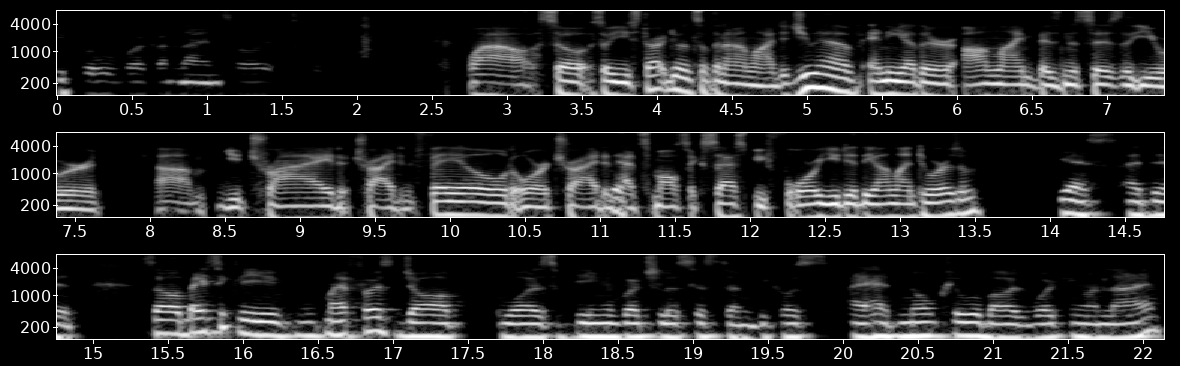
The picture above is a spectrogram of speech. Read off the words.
people who work online so it's good. Wow. So so you start doing something online. Did you have any other online businesses that you were um, you tried, tried and failed, or tried and had small success before you did the online tourism? Yes, I did. So basically, my first job was being a virtual assistant because I had no clue about working online,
